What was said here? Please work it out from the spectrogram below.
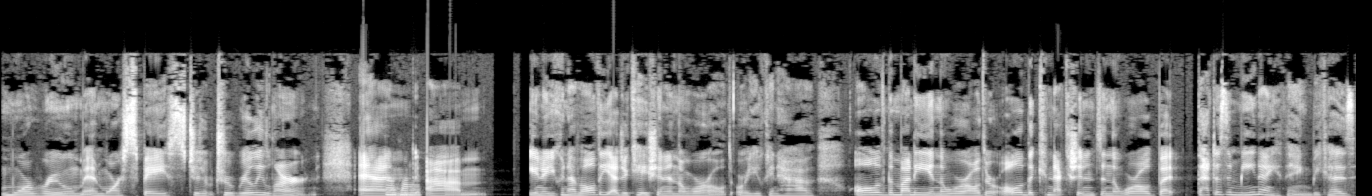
more room and more space to to really learn and mm-hmm. um, you know, you can have all the education in the world, or you can have all of the money in the world, or all of the connections in the world, but that doesn't mean anything because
